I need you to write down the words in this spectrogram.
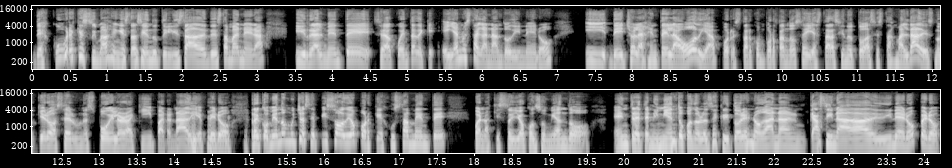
descubre que su imagen está siendo utilizada de esta manera y realmente se da cuenta de que ella no está ganando dinero y de hecho la gente la odia por estar comportándose y estar haciendo todas estas maldades. No quiero hacer un spoiler aquí para nadie, pero recomiendo mucho ese episodio porque justamente, bueno, aquí estoy yo consumiendo entretenimiento cuando los escritores no ganan casi nada de dinero, pero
